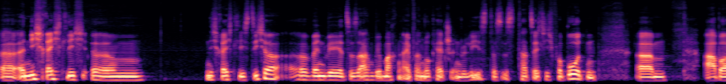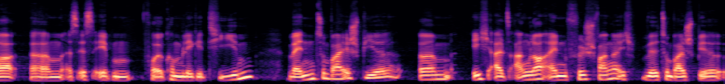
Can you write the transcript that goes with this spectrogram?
äh, nicht rechtlich, ähm, nicht rechtlich sicher, äh, wenn wir jetzt sagen, wir machen einfach nur Catch and Release. Das ist tatsächlich verboten. Ähm, aber ähm, es ist eben vollkommen legitim, wenn zum Beispiel ähm, ich als Angler einen Fisch fange, ich will zum Beispiel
